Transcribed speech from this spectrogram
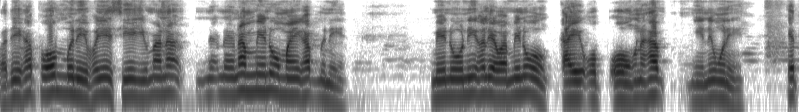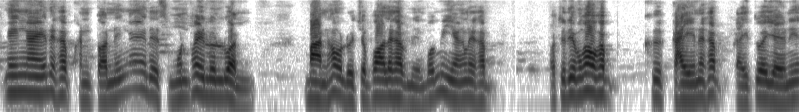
วัสดีครับผมมือนี้พญศรีอยู่มานะแนะนำเมนูใหม่ครับมือนี้เมนูนี้เขาเรียกว่าเมนูไก่อบโอ่งนะครับเมนูนี่เฮ็ดง่ายๆนะครับขั้นตอนง่ายๆเลยสมุนไพรล้วนๆบ้านเฮาโดยเฉพาะเลยครับนี่บ่มีหยังเลยครับวัตถุดิบของเฮาครับ คือไก่นะครับ ไก่ตัวใหญ่นี้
